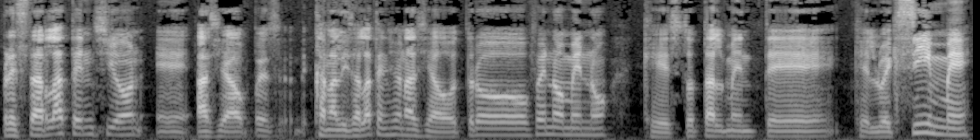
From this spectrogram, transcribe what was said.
prestar la atención eh, hacia, pues, canalizar la atención hacia otro fenómeno que es totalmente, que lo exime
